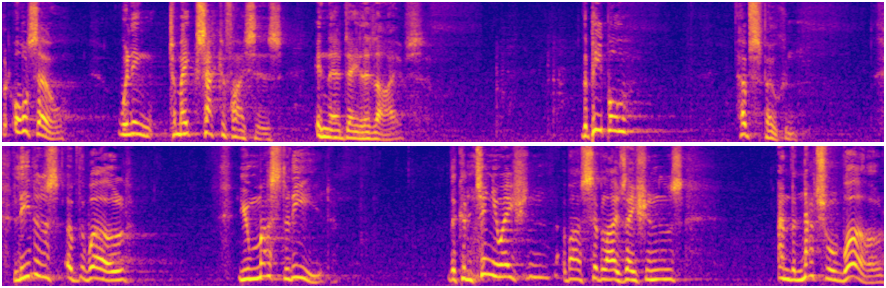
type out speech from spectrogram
but also willing to make sacrifices in their daily lives. The people have spoken. Leaders of the world, you must lead the continuation of our civilizations and the natural world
